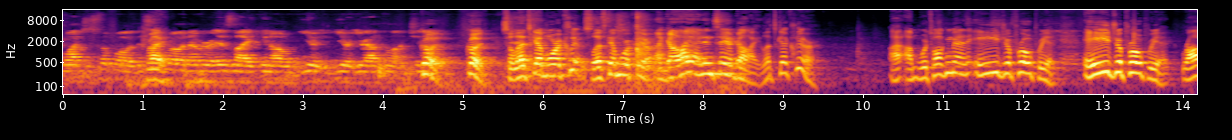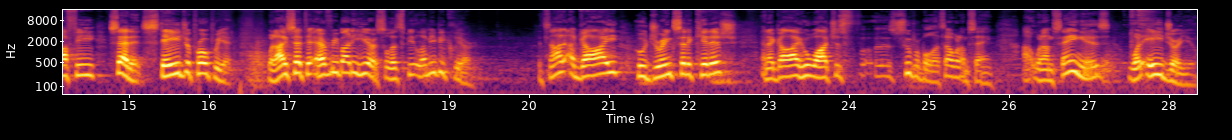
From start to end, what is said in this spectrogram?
watches football or the Right. Or whatever is like you know you're you're you're out to lunch. You know? Good, good. So let's get more clear. So let's get more clear. A guy, I didn't say a guy. Let's get clear. I, I'm, we're talking about an age appropriate. Age appropriate. Rafi said it. Stage appropriate. What I said to everybody here, so let's be, let me be clear. It's not a guy who drinks at a kiddish and a guy who watches uh, Super Bowl. That's not what I'm saying. Uh, what I'm saying is, what age are you?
